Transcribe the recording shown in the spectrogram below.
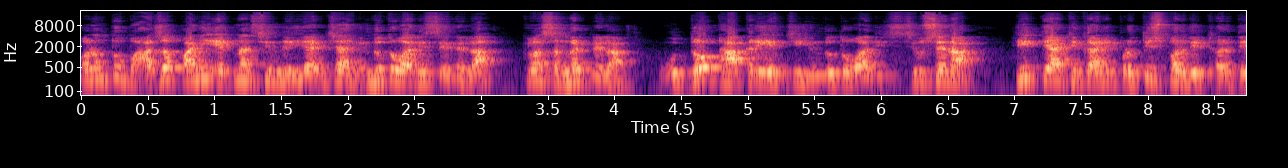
परंतु भाजप आणि एकनाथ शिंदे यांच्या हिंदुत्ववादी सेनेला किंवा संघटनेला उद्धव ठाकरे यांची हिंदुत्ववादी शिवसेना ही त्या ठिकाणी प्रतिस्पर्धी ठरते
